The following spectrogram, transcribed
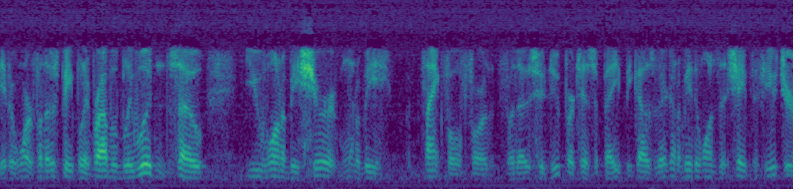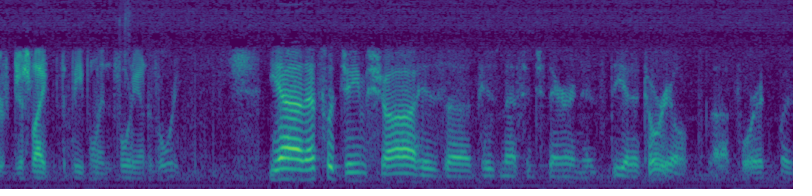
if it weren't for those people, it probably wouldn't. So you want to be sure, want to be thankful for for those who do participate because they're going to be the ones that shape the future, just like the people in 40 under 40. Yeah, that's what James Shaw his uh, his message there and his the editorial uh, for it was.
